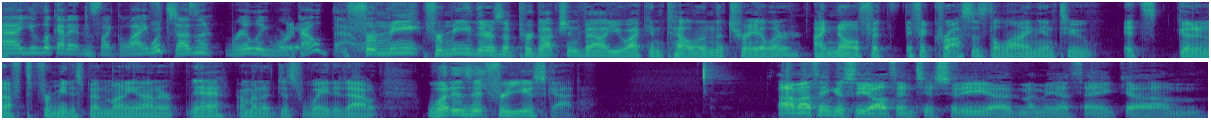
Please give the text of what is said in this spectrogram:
Yeah. you look at it and it's like life What's- doesn't really work out that For way. me, for me, there's a production value I can tell in the trailer. I know if it if it crosses the line into it's good enough for me to spend money on, or yeah, I'm gonna just wait it out. What is it for you, Scott? Um, I think it's the authenticity. I, I mean, I think um,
